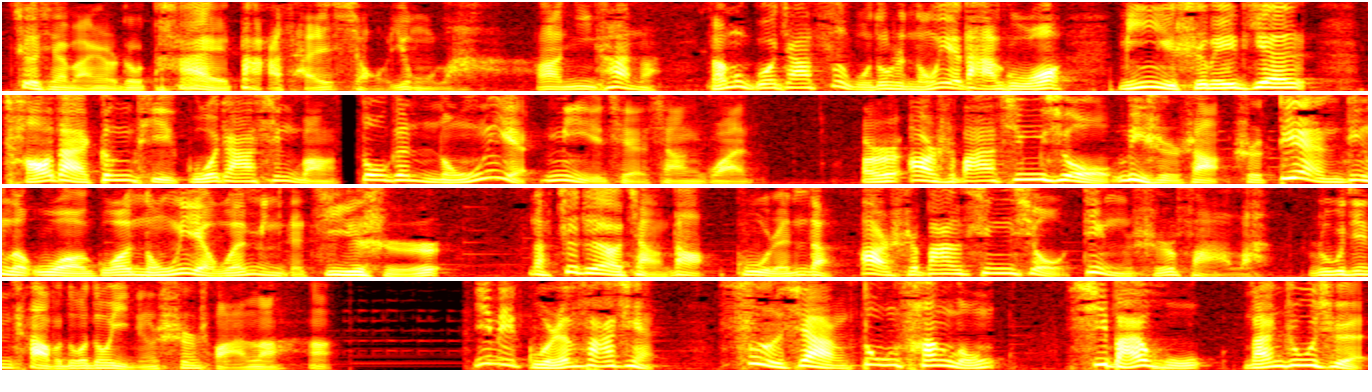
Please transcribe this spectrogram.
这些玩意儿都太大材小用了啊！你看呢？咱们国家自古都是农业大国，民以食为天，朝代更替、国家兴亡都跟农业密切相关。而二十八星宿历史上是奠定了我国农业文明的基石。那这就要讲到古人的二十八星宿定时法了，如今差不多都已经失传了啊。因为古人发现，四象东苍龙，西白虎，南朱雀，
